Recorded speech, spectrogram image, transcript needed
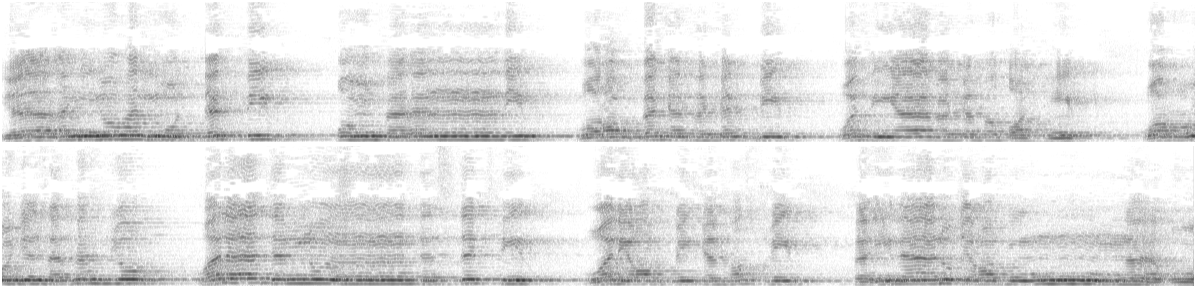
يا أيها المدثر قم فأنذر وربك فكبر وثيابك فطهر والرجز فاهجر ولا تمنن تستكثر ولربك فاصبر فإذا نقر في الناقور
